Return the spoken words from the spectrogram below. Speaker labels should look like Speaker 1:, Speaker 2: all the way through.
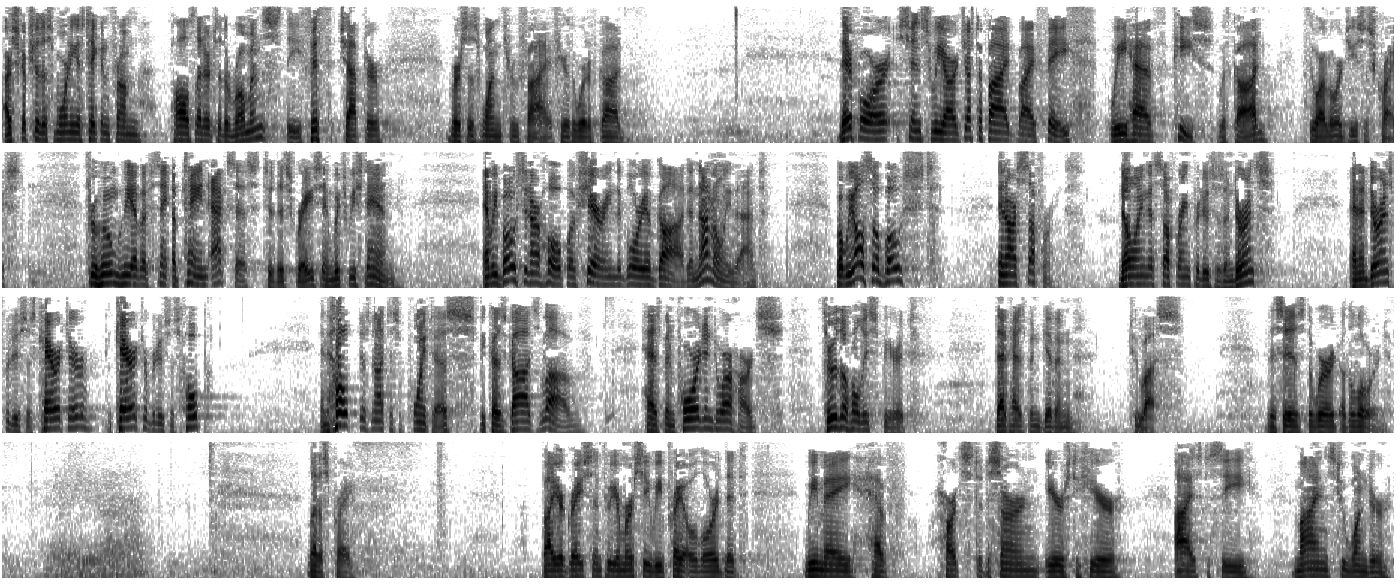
Speaker 1: Our scripture this morning is taken from Paul's letter to the Romans, the fifth chapter, verses 1 through 5. Hear the word of God. Therefore, since we are justified by faith, we have peace with God through our Lord Jesus Christ, through whom we have obtained access to this grace in which we stand. And we boast in our hope of sharing the glory of God. And not only that, but we also boast in our sufferings, knowing that suffering produces endurance, and endurance produces character, and character produces hope. And hope does not disappoint us because God's love has been poured into our hearts through the Holy Spirit that has been given to us. This is the word of the Lord. Let us pray. By your grace and through your mercy, we pray, O Lord, that we may have hearts to discern, ears to hear, eyes to see, minds to wonder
